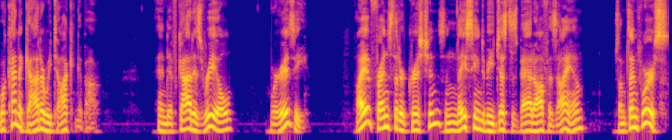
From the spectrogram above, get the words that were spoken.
What kind of God are we talking about? And if God is real, where is He? I have friends that are Christians, and they seem to be just as bad off as I am, sometimes worse.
